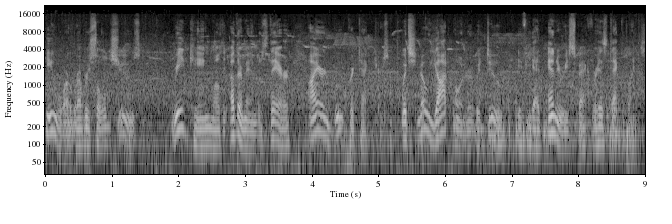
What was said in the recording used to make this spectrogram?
he wore rubber-soled shoes. Reed came while the other man was there, iron boot protectors, which no yacht owner would do if he had any respect for his deck planks.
